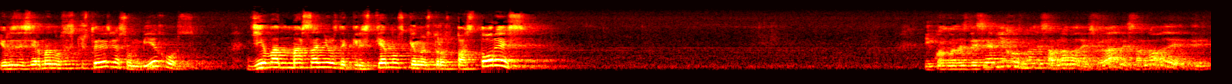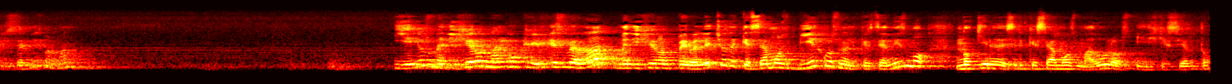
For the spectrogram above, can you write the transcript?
Yo les decía, hermanos, es que ustedes ya son viejos. Llevan más años de cristianos que nuestros pastores. Y cuando les decía viejos no les hablaba de su edad, les hablaba de- del cristianismo, hermano. Y ellos me dijeron algo que es verdad, me dijeron, pero el hecho de que seamos viejos en el cristianismo no quiere decir que seamos maduros. Y dije, ¿cierto?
